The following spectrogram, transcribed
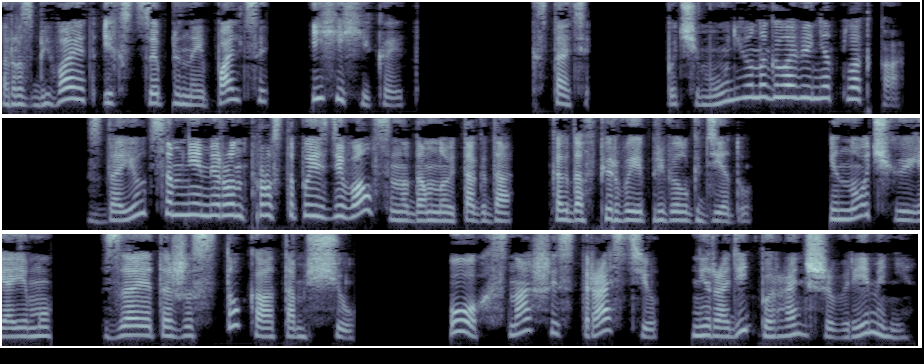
разбивает их сцепленные пальцы и хихикает. Кстати, почему у нее на голове нет платка? Сдается мне, Мирон просто поиздевался надо мной тогда, когда впервые привел к деду и ночью я ему за это жестоко отомщу. Ох, с нашей страстью не родить бы раньше времени.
